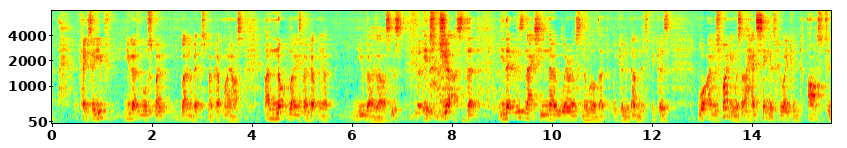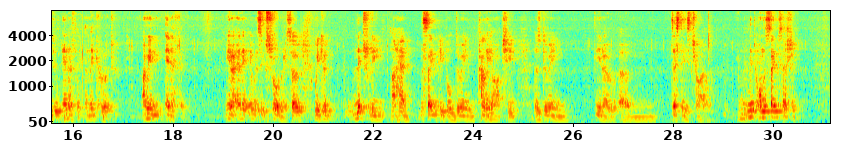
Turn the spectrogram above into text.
okay, so you've, you guys have all smoked, blown a bit of smoke up my ass. I'm not blowing smoke up you, know, you guys' asses. It's just that there isn't actually nowhere else in the world that we could have done this because what I was finding was that I had singers who I could ask to do anything, and they could. I mean, anything. You know, and it, it was extraordinary. So we could literally, I had the same people doing Pagliacci as doing, you know, um, Destiny's Child. on the same session.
